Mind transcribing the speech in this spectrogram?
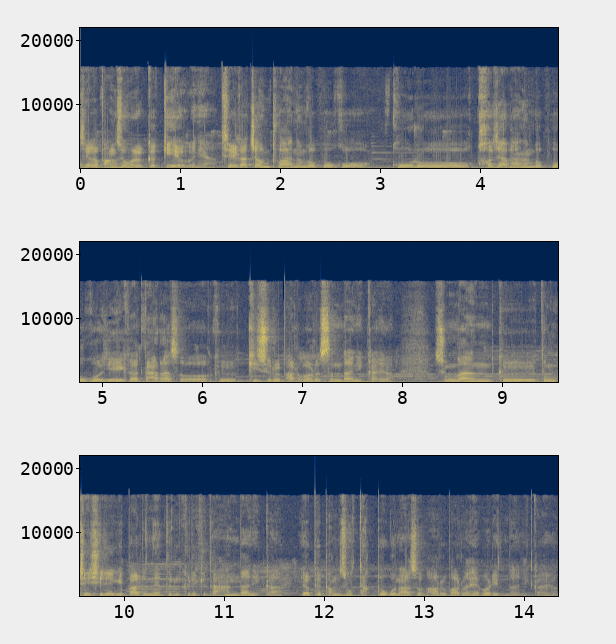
제가 방송을 끌게요 그냥. 제가 점프하는 거 보고 고로 커잡 하는 거 보고 얘가 따라서 그 기술을 바로바로 쓴다니까요. 순간 그 동체 시력이 빠른 애들은 그렇게 다 한다니까. 옆에 방송 딱 보고 나서 바로바로 해버린다니까요.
